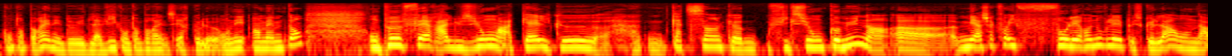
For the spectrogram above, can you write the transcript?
contemporaine et de, la vie contemporaine. C'est-à-dire que on est en même temps, on peut faire allusion à quelques 4-5 fictions communes, mais à chaque fois, il faut les renouveler, puisque là, on n'a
